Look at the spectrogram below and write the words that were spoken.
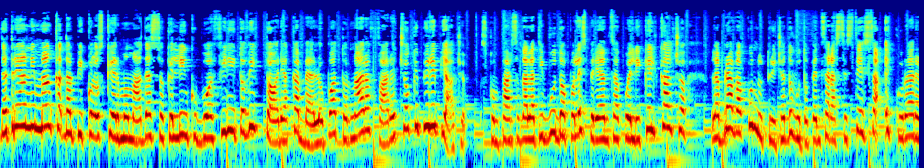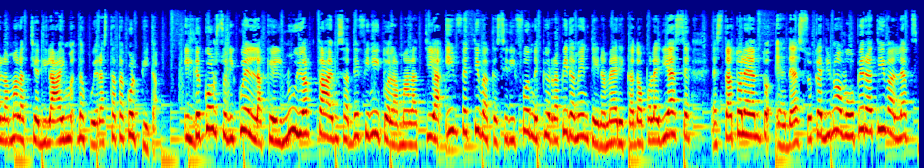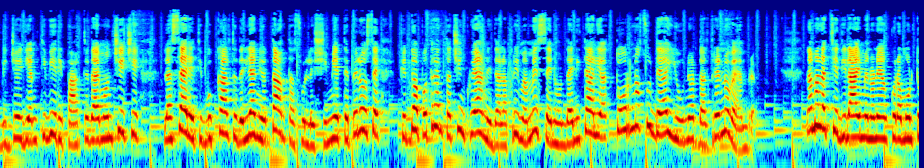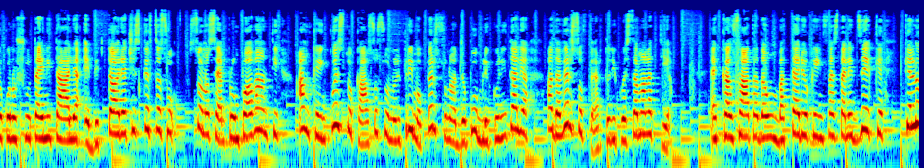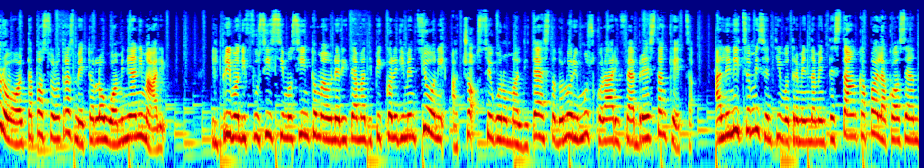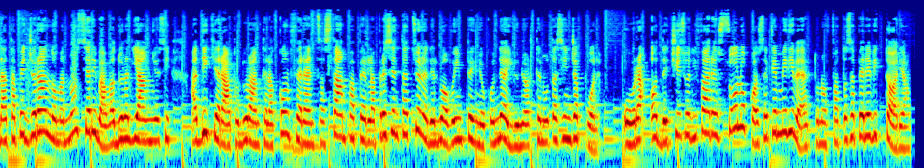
Da tre anni manca dal piccolo schermo, ma adesso che l'incubo è finito, Vittoria Cabello può tornare a fare ciò che più le piace. Scomparsa dalla TV dopo l'esperienza a quelli che il calcio la brava conduttrice ha dovuto pensare a se stessa e curare la malattia di Lyme da cui era stata colpita. Il decorso di quella che il New York Times ha definito la malattia infettiva che si diffonde più rapidamente in America dopo l'AIDS è stato lento e adesso che è di nuovo operativa l'ex VJ di MTV riparte Diamond Cici, la serie tv cult degli anni 80 sulle scimmiette pelose che dopo 35 anni dalla prima messa in onda in Italia torna su Dea Junior dal 3 novembre. La malattia di Lyme non è ancora molto conosciuta in Italia e Vittoria ci scherza su. Sono sempre un po' avanti, anche in questo caso sono il primo personaggio pubblico in Italia ad aver sofferto di questa malattia. È causata da un batterio che infesta le zecche che a loro volta possono trasmetterlo a uomini e animali. Il primo diffusissimo sintomo è un eritema di piccole dimensioni, a ciò seguono mal di testa, dolori muscolari, febbre e stanchezza. All'inizio mi sentivo tremendamente stanca, poi la cosa è andata peggiorando, ma non si arrivava ad una diagnosi, ha dichiarato durante la conferenza stampa per la presentazione del nuovo impegno con Dea Junior tenutasi in Giappone. Ora ho deciso di fare solo cose che mi divertono, ha fatto sapere Vittoria.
